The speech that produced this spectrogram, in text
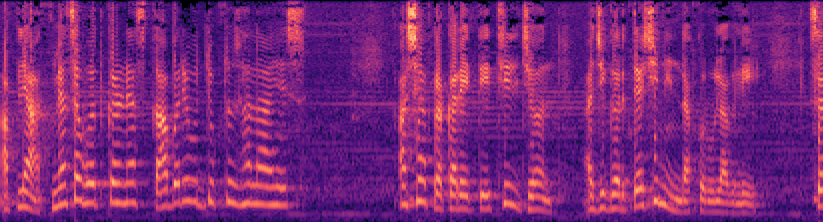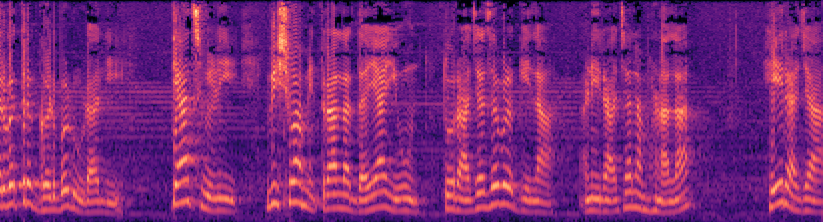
आपल्या आत्म्याचा वध करण्यास का बरे उद्युक्त झाला आहेस? अशा प्रकारे तेथील जन अजिगर्त्याची निंदा करू लागले. सर्वत्र गडबड उडाली. त्याच वेळी विश्वामित्राला दया येऊन तो राजाजवळ गेला. आणि राजाला म्हणाला हे राजा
